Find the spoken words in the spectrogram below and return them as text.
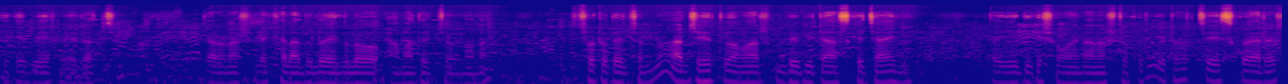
থেকে বের হয়ে যাচ্ছে। কারণ আসলে খেলাধুলো এগুলো আমাদের জন্য না, ছোটদের জন্য। আর যেহেতু আমার বেবিটা আজকে যায়নি, তাই এইদিকে সময় না নষ্ট করি। এটা হচ্ছে স্কোয়ারের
